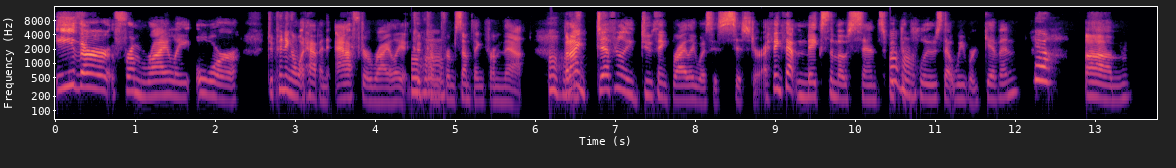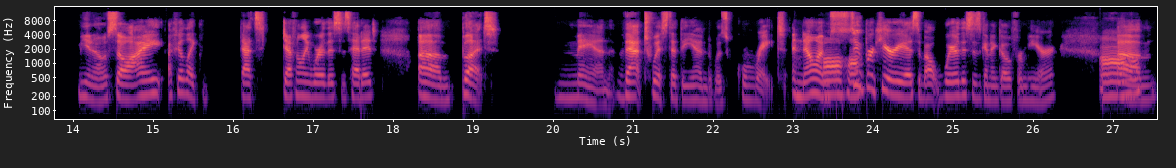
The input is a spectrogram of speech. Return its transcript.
either from riley or depending on what happened after riley it could come Mhm. from something from that Mhm. but i definitely do think riley was his sister i think that makes the most sense with the Mhm. clues that we were given yeah um you know so i i feel like that's definitely where this is headed um but man that twist at the end was great and now i'm Uh-huh. super curious about where this is going to go from here Uh-huh. um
